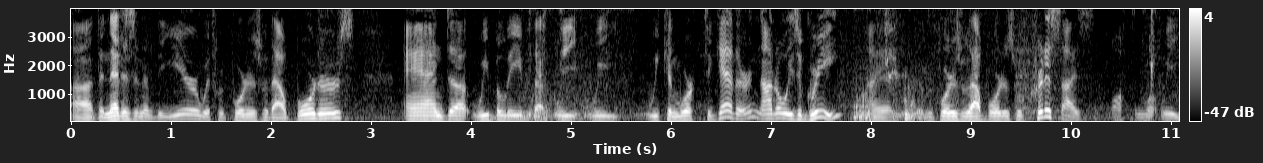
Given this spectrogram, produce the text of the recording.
uh, the Netizen of the Year with Reporters Without Borders, and uh, we believe that we, we, we can work together, not always agree. Uh, Reporters Without Borders will criticize often what we,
